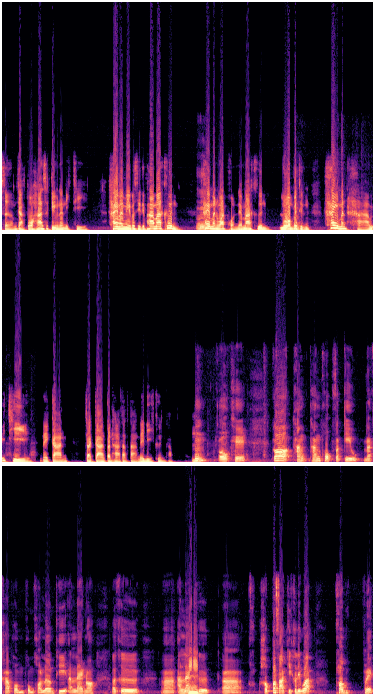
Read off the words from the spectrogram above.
เสริมจากตัว hard skill นั้นอีกที ให้มันมีประสิทธิภาพมากขึ้นอืมให้มันวัดผลได้มากขึ้น รวมไปถึงให้มันหาวิธีในการจัดการปัญหาต่างๆ ได้ดีขึ้นครับ อืมโอเค ก็ทั้งทั้งหกสกิลนะครับผมผมขอเริ่มที่อันแรกเนาะก็คืออ่าอันแรกอืมคืออ่าเขาภาษาอังกฤษเขาเรียกว่า complex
